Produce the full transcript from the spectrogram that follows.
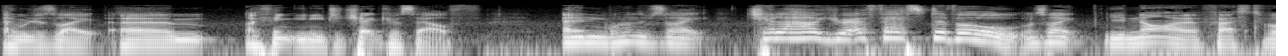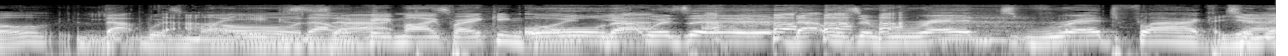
and was just like, um, I think you need to check yourself. And one of them was like, chill out, you're at a festival. I was like, You're not at a festival. that was my oh, exact... that would be my breaking point. Oh, that was a that was a red red flag to Yeah. me,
